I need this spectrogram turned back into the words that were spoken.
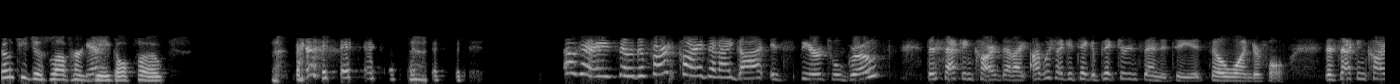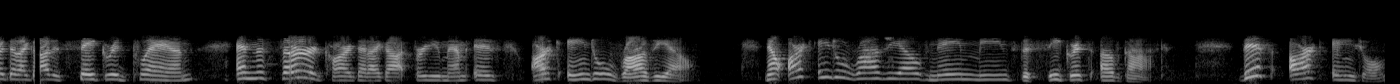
Don't you just love her Yeah. giggle, folks? Okay, so the first card that I got is spiritual growth. The second card that I I wish I could take a picture and send it to you. It's so wonderful. The second card that I got is sacred plan. And the third card that I got for you, ma'am, is Archangel Raziel. Now, Archangel Raziel's name means the secrets of God. This archangel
